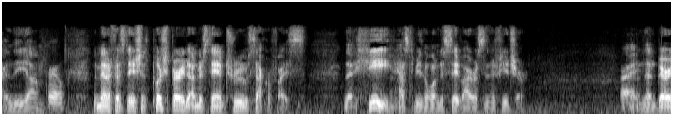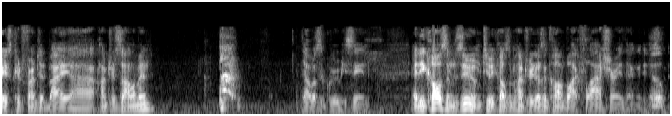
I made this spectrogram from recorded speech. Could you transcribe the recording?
And the um, True. the manifestations push Barry to understand true sacrifice. That he has to be the one to save Iris in the future. Right. And then Barry is confronted by uh, Hunter Zolomon. that was a groovy scene. And he calls him Zoom, too. He calls him Hunter. He doesn't call him Black Flash or anything. He, just- Nope.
